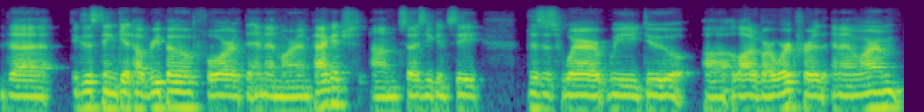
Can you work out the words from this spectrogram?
the existing GitHub repo for the MMRM package. Um, so as you can see, this is where we do uh, a lot of our work for the MMRM.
